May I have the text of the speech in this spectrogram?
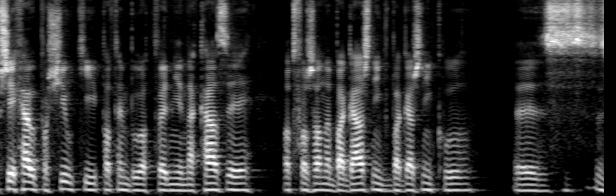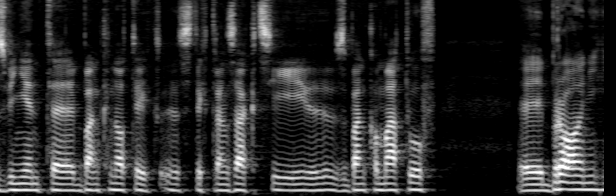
przyjechały posiłki, potem były odpowiednie nakazy, otworzono bagażnik, w bagażniku e, zwinięte banknoty e, z tych transakcji, z bankomatów, broń,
